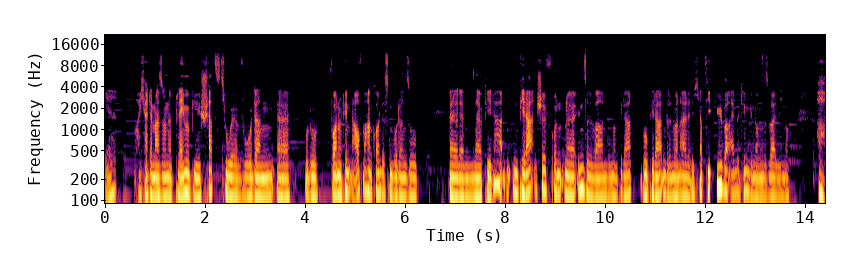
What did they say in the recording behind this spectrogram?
Ja. Oh, ich hatte mal so eine Playmobil-Schatztruhe, wo dann, äh, wo du vorne und hinten aufmachen konntest und wo dann so äh, eine Piraten, ein Piratenschiff und eine Insel waren, wo man Pirat, wo Piraten drin waren, Alter. Ich habe die überall mit hingenommen, das weiß ich noch. Ah,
